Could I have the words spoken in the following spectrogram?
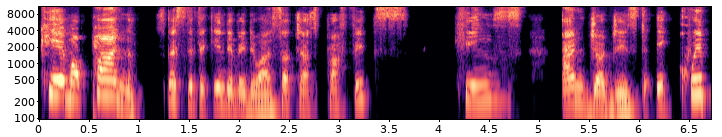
came upon specific individuals such as prophets, kings, and judges to equip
